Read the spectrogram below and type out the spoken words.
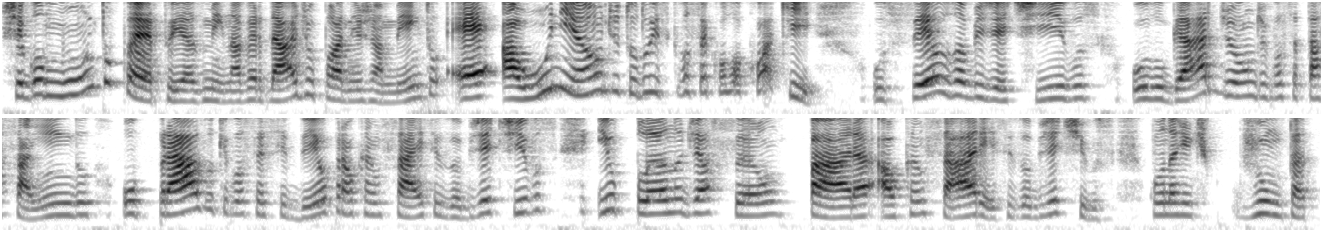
Chegou muito perto, Yasmin. Na verdade, o planejamento é a união de tudo isso que você colocou aqui. Os seus objetivos, o lugar de onde você está saindo, o prazo que você se deu para alcançar esses objetivos e o plano de ação para alcançar esses objetivos. Quando a gente junta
